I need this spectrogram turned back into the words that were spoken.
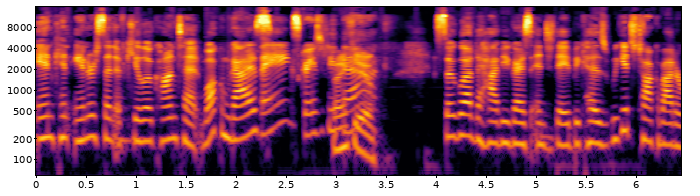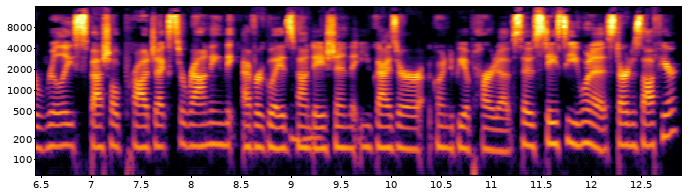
and Kent Anderson of Kilo Content. Welcome, guys. Thanks. Great to be Thank back. you. So glad to have you guys in today because we get to talk about a really special project surrounding the Everglades Foundation that you guys are going to be a part of. So, Stacey, you want to start us off here?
